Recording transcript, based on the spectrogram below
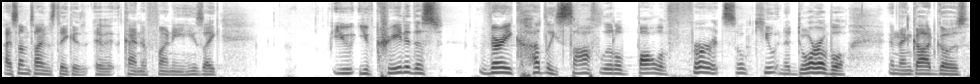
I sometimes think it's, it's kind of funny. He's like, you you've created this very cuddly, soft little ball of fur. It's so cute and adorable. And then God goes,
